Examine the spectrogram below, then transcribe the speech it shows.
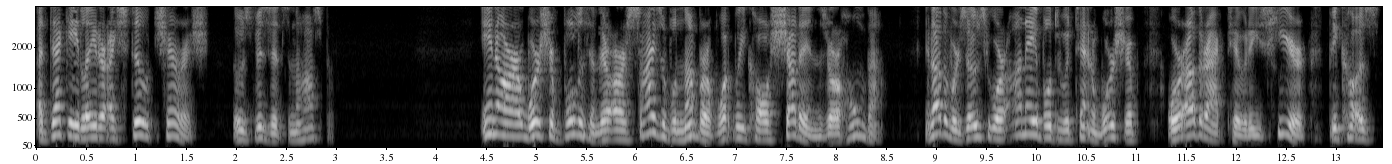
A decade later, I still cherish those visits in the hospital. In our worship bulletin, there are a sizable number of what we call shut ins or homebound. In other words, those who are unable to attend worship or other activities here because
